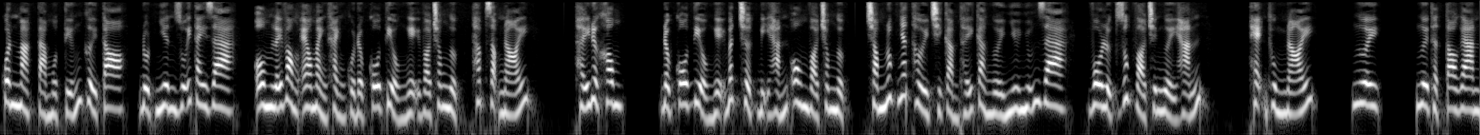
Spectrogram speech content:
Quân mạc tả một tiếng cười to, đột nhiên duỗi tay ra, ôm lấy vòng eo mảnh khảnh của độc cô tiểu nghệ vào trong ngực, thấp giọng nói. Thấy được không? Độc cô tiểu nghệ bất chợt bị hắn ôm vào trong ngực, trong lúc nhất thời chỉ cảm thấy cả người như nhũn ra, vô lực rúc vào trên người hắn. Thẹn thùng nói. Ngươi, ngươi thật to gan.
